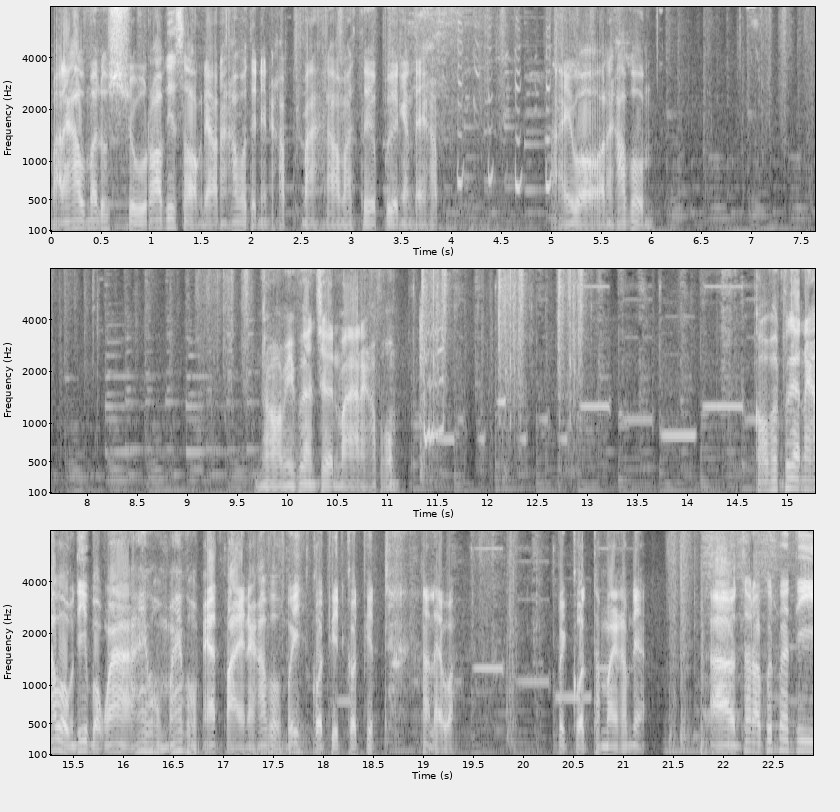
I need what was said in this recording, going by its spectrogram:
มาแล้วครับมาดูชูรอบที่สองแล้วนะครับผมตัวนี้นะครับมาเรามาซื้อปืนกันเลยครับไอวอลนะครับผมเนามีเพื่อนเชิญมานะครับผม ก็เพื่อนๆนะครับผมที่บอกว่าให้ผมให้ผมแอดไปนะครับผมเฮ้ยกดผิดกดผิดอะไรวะไปกดทำไมครับเนี่ย อ่าสำหรับเพื่อนๆที่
